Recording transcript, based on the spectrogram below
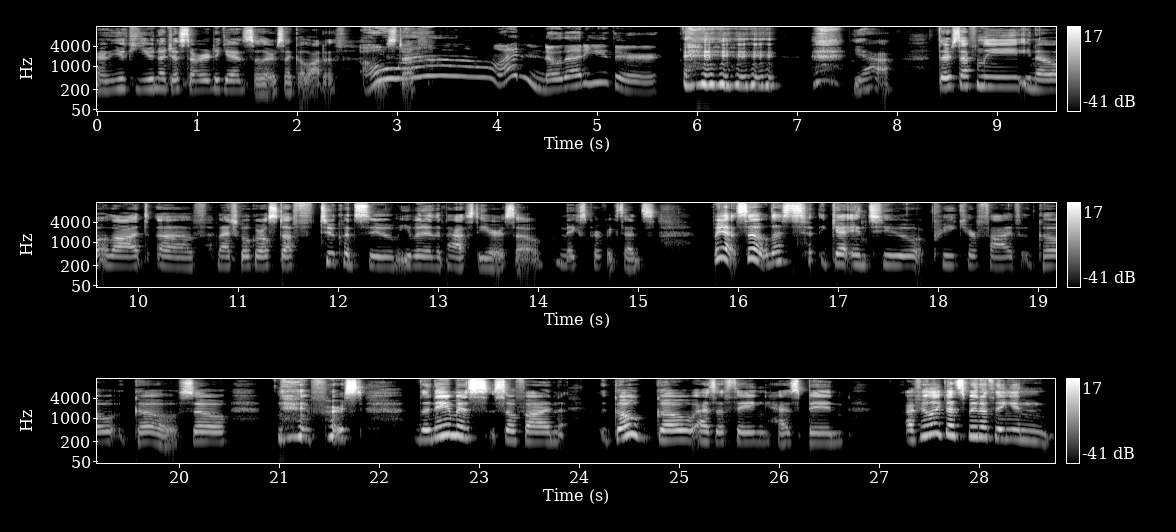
and yuki yuna just started again so there's like a lot of oh new stuff wow. I didn't know that either. yeah. There's definitely, you know, a lot of magical girl stuff to consume even in the past year, so makes perfect sense. But yeah, so let's get into Precure 5 Go Go. So first, the name is so fun. Go Go as a thing has been I feel like that's been a thing in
